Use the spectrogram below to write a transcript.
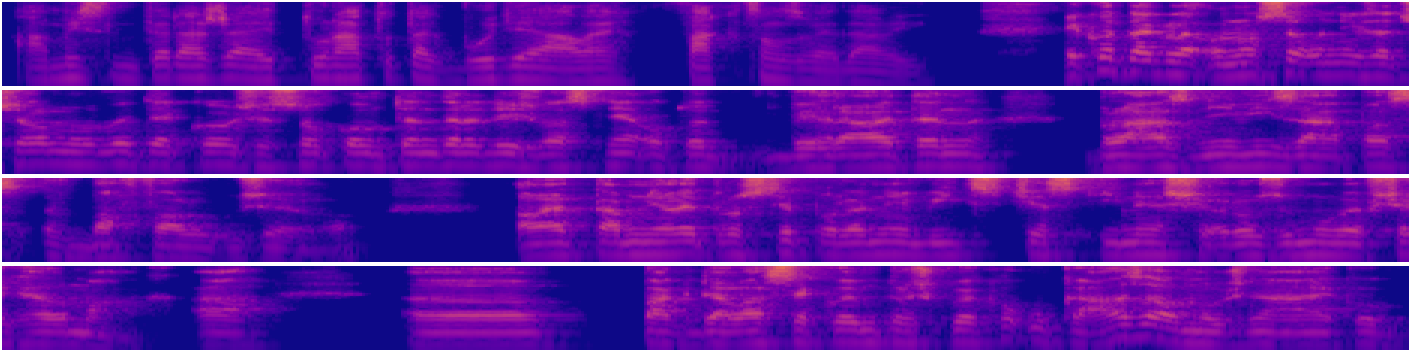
a myslím teda, že aj tu na to tak bude, ale fakt som zvedavý. Jako takhle, ono se o nich začalo mluvit jako, že jsou contender, když vlastně o to vyhráli ten bláznivý zápas v Buffalo, že jo. Ale tam měli prostě podle mě víc štěstí než rozumu ve všech helmách. A uh, pak Dallas jako jim trošku jako ukázal možná, jako,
